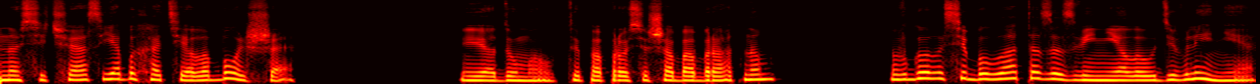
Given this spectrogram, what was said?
но сейчас я бы хотела больше. Я думал, ты попросишь об обратном? В голосе Булата зазвенело удивление.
